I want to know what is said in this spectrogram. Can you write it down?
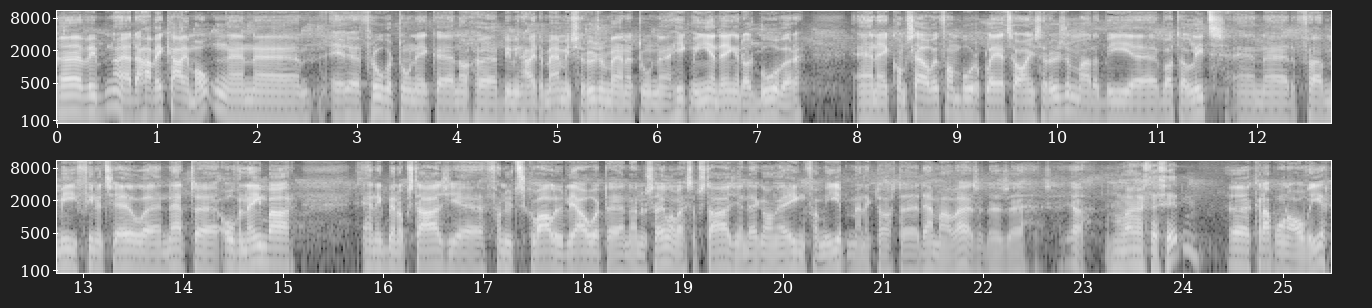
Uh, we, nou ja, daar heb ik KM ook. En uh, vroeger toen ik nog bij mijn huid en mijn ben, toen ik me in dingen als boer worden. En ik kom zelf ook van boerenplaats in Jeruzalem, maar dat wie wat te liet en voor mij financieel net overneembaar. En ik ben op stage vanuit Squal uit Ljouwert naar Nieuw-Zeeland op stage. En daar ging eigen familie op en ik dacht, daar maar wezen. Dus ja. Hoe lang is dat zitten? Krap alweer.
